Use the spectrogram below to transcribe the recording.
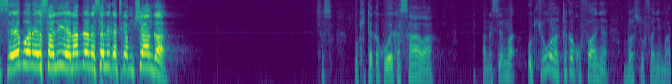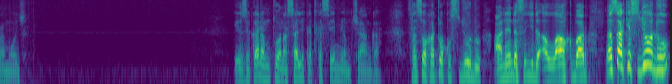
sehemu anayosalia labda anasali katika mchanga. Sasa ukitaka kuweka sawa anasema ukiwa unataka kufanya basi ufanye mara moja. Iwezekana mtu anasali katika sehemu ya mchanga. Sasa wakati wa kusujudu anaenda sijida allahu akbar. Sasa akisujudu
